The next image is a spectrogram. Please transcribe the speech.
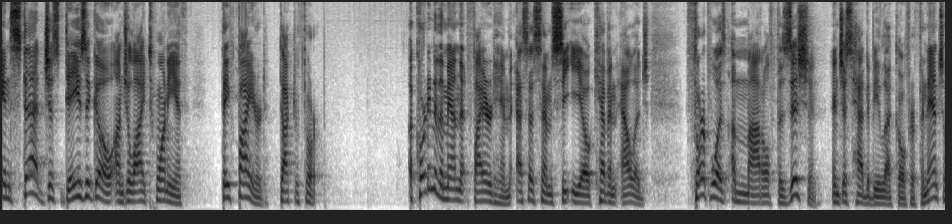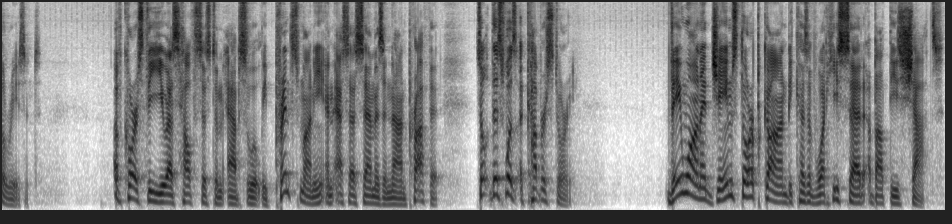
Instead, just days ago on July 20th, they fired Dr. Thorp. According to the man that fired him, SSM CEO Kevin Elledge, Thorp was a model physician and just had to be let go for financial reasons. Of course, the US health system absolutely prints money, and SSM is a nonprofit. So this was a cover story. They wanted James Thorp gone because of what he said about these shots.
